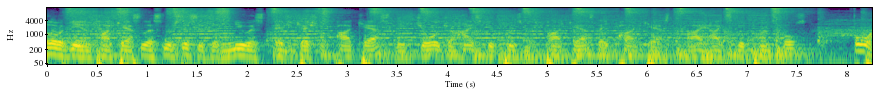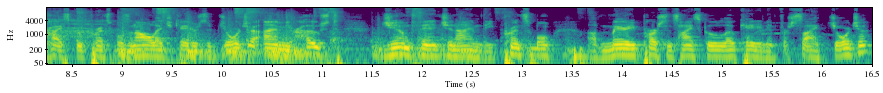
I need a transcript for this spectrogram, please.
Hello again, podcast listeners. This is the newest educational podcast, the Georgia High School Principals Podcast, a podcast by high school principals for high school principals and all educators of Georgia. I am your host, Jim Finch, and I am the principal of Mary Persons High School located in Forsyth, Georgia.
